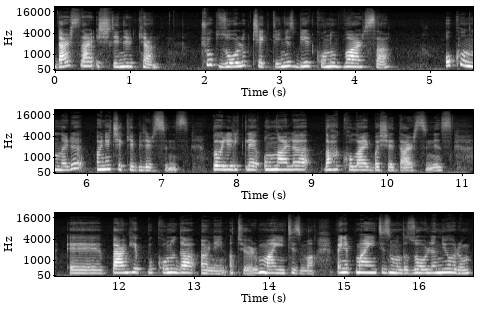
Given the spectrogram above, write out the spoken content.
dersler işlenirken çok zorluk çektiğiniz bir konu varsa o konuları öne çekebilirsiniz. Böylelikle onlarla daha kolay baş edersiniz e, ben hep bu konuda örneğin atıyorum manyetizma. Ben hep manyetizmada zorlanıyorum.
